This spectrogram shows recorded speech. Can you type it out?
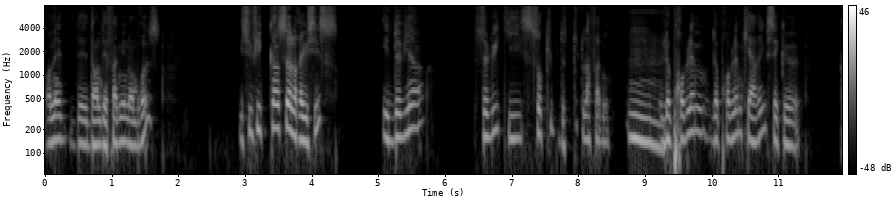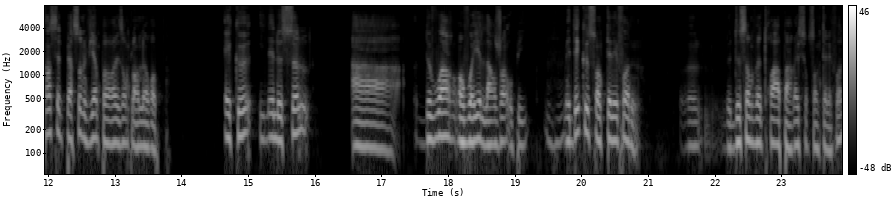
on est des- dans des familles nombreuses. Il suffit qu'un seul réussisse, il devient celui qui s'occupe de toute la famille. Hmm. Le problème, le problème qui arrive, c'est que quand cette personne vient, par exemple, en Europe, et qu'il est le seul à devoir envoyer de l'argent au pays, Mhm. mais dès que son téléphone, euh, le 223 apparaît sur son téléphone,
